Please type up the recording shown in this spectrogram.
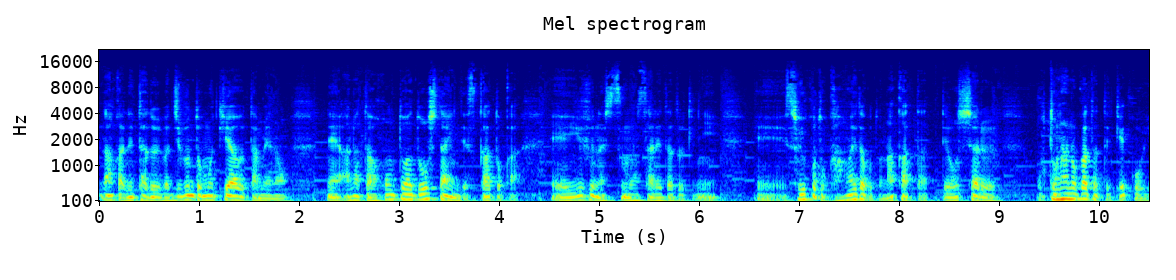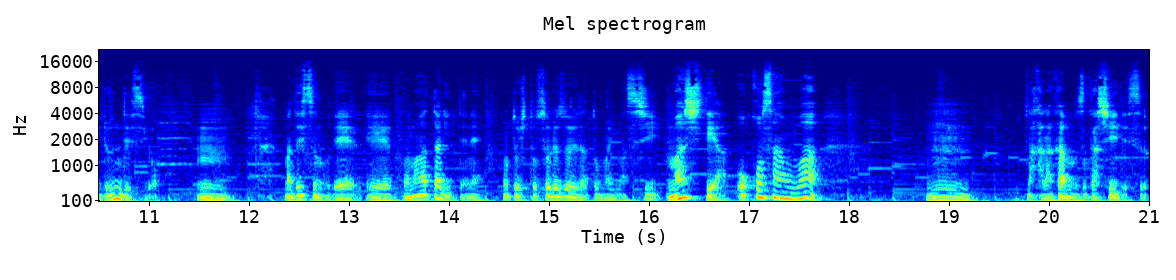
なんかね例えば自分と向き合うための、ね「あなたは本当はどうしたいんですか?」とか、えー、いうふうな質問された時に、えー、そういうこと考えたことなかったっておっしゃる大人の方って結構いるんですよ。うんまあ、ですので、えー、この辺りってね本当人それぞれだと思いますしましてやお子さんはうんなかなか難しいです。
